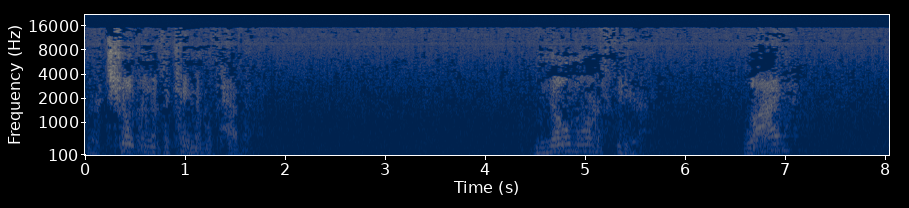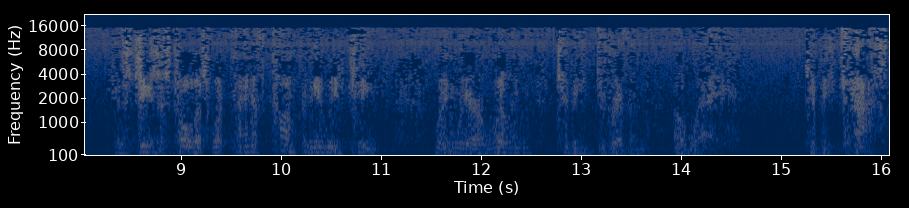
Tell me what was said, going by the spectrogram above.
We are children of the kingdom of heaven. No more fear. Why? Because Jesus told us what kind of company we keep when we are willing to be driven away, to be cast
